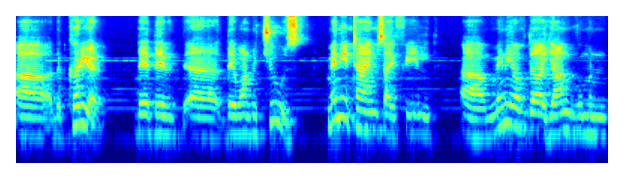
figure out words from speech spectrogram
uh, the career they, they, uh, they want to choose. Many times I feel uh, many of the young women,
